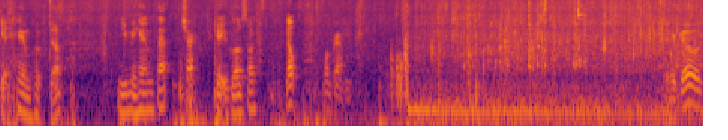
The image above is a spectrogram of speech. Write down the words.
get him hooked up. You me hand with that? Sure. Get your gloves on. Nope. We'll grab them. There it goes.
